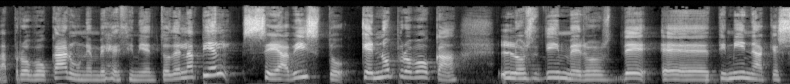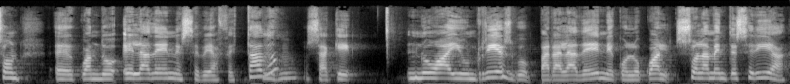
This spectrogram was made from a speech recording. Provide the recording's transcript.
va a provocar un envejecimiento de la piel. Se ha visto que no provoca los dímeros de eh, timina, que son eh, cuando el ADN se ve afectado, o sea que no hay un riesgo para el ADN, con lo cual solamente sería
